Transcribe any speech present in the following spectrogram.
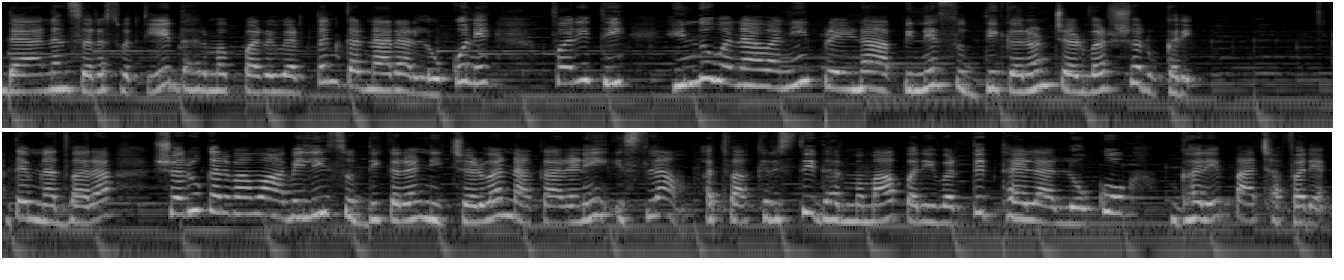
દયાનંદ સરસ્વતીએ ધર્મ પરિવર્તન કરનારા લોકોને ફરીથી હિન્દુ બનાવવાની પ્રેરણા આપીને શુદ્ધિકરણ ચળવળ શરૂ કરી. તેમના દ્વારા શરૂ કરવામાં આવેલી શુદ્ધિકરણની ચળવળના કારણે ઇસ્લામ અથવા ખ્રિસ્તી ધર્મમાં પરિવર્તિત થયેલા લોકો ઘરે પાછા ફર્યા.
